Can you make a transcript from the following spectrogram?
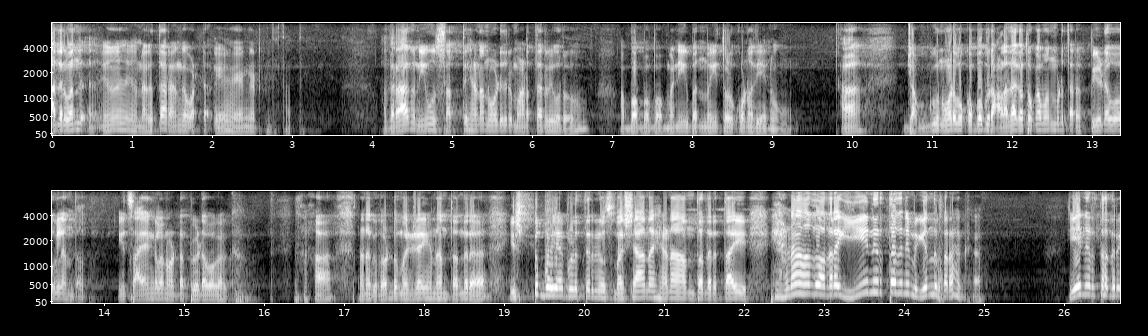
ಆದ್ರೆ ಒಂದು ನಗತಾರ ಹಂಗೆ ಒಟ್ಟು ಹೆಂಗೆ ಇಟ್ಕೊಂತ ಅದರಾಗ ನೀವು ಸತ್ತು ಹೆಣ ನೋಡಿದ್ರೆ ಮಾಡ್ತಾರ್ರಿ ಇವರು. ಅಬ್ಬಬ್ಬಬ್ಬ, ಮನೆಗೆ ಬಂದು ಮೈ ತೊಳ್ಕೊಳೋದೇನು? ಆ? ಜಗ್ಗು ನೋಡ್ಬೇಕು, ಒಬ್ಬೊಬ್ರು ಅಳದಾಗ ತೊಗೊಂಬಂದ್ಬಿಡ್ತಾರೆ ಪೀಡ ಹೋಗ್ಲಿ ಅಂತ ಅದು. ಈ ಸಾಯಂಕಾಲ ನೋಟ ಪೀಡ ಹೋಗಕ್ಕೆ ನನಗೆ ದೊಡ್ಡ ಮಜಾ ಏನಂತಂದ್ರೆ, ಇಷ್ಟು ಭಯ ಬೀಳ್ತೀರಿ ನೀವು ಸ್ಮಶಾನ ಹೆಣ ಅಂತಂದ್ರೆ ತಾಯಿ, ಹೆಣ ಅದು ಅದ್ರಾಗ ಏನಿರ್ತದೆ ನಿಮಗೆ ಎಂದು ಬರಾಕ? ಏನಿರ್ತದ್ರಿ?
